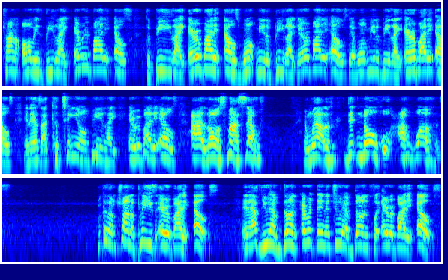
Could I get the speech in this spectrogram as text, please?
Trying to always be like everybody else, to be like everybody else, want me to be like everybody else, that want me to be like everybody else. And as I continue on being like everybody else, I lost myself. And when I didn't know who I was, because I'm trying to please everybody else. And after you have done everything that you have done for everybody else,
